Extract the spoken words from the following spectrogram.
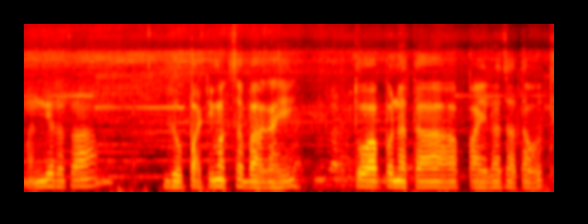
मंदिराचा जो पाठीमागचा भाग आहे तो आपण आता पाहायला जात आहोत.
